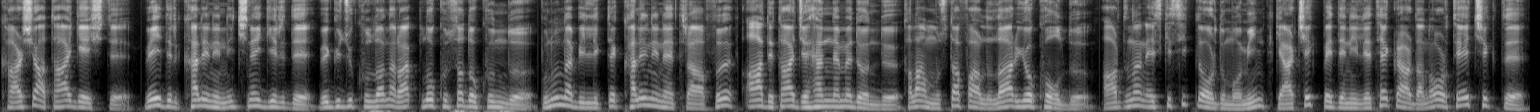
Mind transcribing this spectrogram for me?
karşı atağa geçti. Vader kalenin içine girdi ve gücü kullanarak Locus'a dokundu. Bununla birlikte kalenin etrafı adeta cehenneme döndü. Kalan Mustafarlılar yok oldu. Ardından eski Sith Lord'u Momin gerçek bedeniyle tekrardan ortaya çıktı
